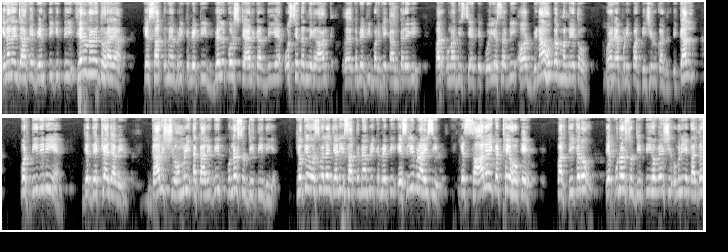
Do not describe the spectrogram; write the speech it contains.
ਇਹਨਾਂ ਨੇ ਜਾ ਕੇ ਬੇਨਤੀ ਕੀਤੀ, ਫਿਰ ਉਹਨਾਂ ਨੇ ਦੁਹਰਾਇਆ ਕਿ ਸੱਤ ਮੈਂਬਰੀ ਕਮੇਟੀ ਬਿਲਕੁਲ ਸਟੈਂਡ ਕਰਦੀ ਹੈ, ਉਸੇ ਤਰ੍ਹਾਂ ਨਿਗਰਾਨ ਕਮੇਟੀ ਬਣ ਕੇ ਕੰਮ ਕਰੇਗੀ, ਪਰ ਉਹਨਾਂ ਦੀ ਸਿਹਤ ਤੇ ਕੋਈ ਅਸਰ ਨਹੀਂ ਔਰ ਬਿਨਾਂ ਹੁਕਮ ਮੰਨੇ ਤੋਂ ਉਹਨਾਂ ਨੇ ਆਪਣੀ ਭਰਤੀ ਸ਼ੁਰੂ ਕਰ ਦਿੱਤੀ। ਗੱਲ ਭਰਤੀ ਦੀ ਨਹੀਂ ਹੈ। ਜੇ ਦੇਖਿਆ ਜਾਵੇ, ਗੱਲ ਸ਼੍ਰੋਮਣੀ ਅਕਾਲੀ ਦੀ ਪੁਨਰ ਸੁਰਜੀਤੀ ਦੀ ਹੈ। ਕਿਉਂਕਿ ਉਸ ਵੇਲੇ ਜਿਹੜੀ ਸੱਤ ਮੈਂਬਰੀ ਕਮੇਟੀ ਇਸ ਲਈ ਬਣਾਈ ਸੀ ਕਿ ਸਾਰੇ ਇਕੱਠੇ ਹੋ ਕੇ ਭਰਤੀ ਕਰੋ ਤੇ ਪੁਨਰ ਸੁਰਜੀਤੀ ਹੋਵੇ, ਸ਼੍ਰੋਮਣੀ ਅਕਾਲੀ ਦਲ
